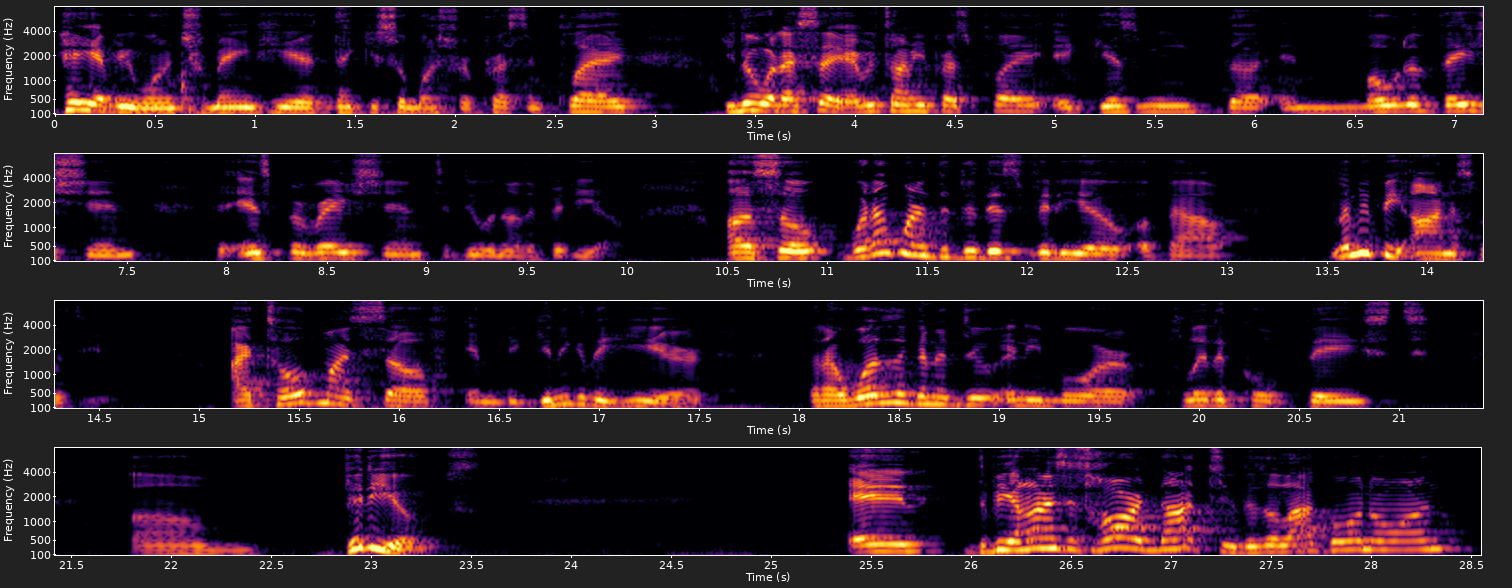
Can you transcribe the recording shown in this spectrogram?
Hey everyone, Tremayne here. Thank you so much for pressing play. You know what I say, every time you press play, it gives me the motivation, the inspiration to do another video. Uh, so, what I wanted to do this video about, let me be honest with you. I told myself in the beginning of the year that I wasn't going to do any more political based um, videos. And to be honest, it's hard not to. There's a lot going on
